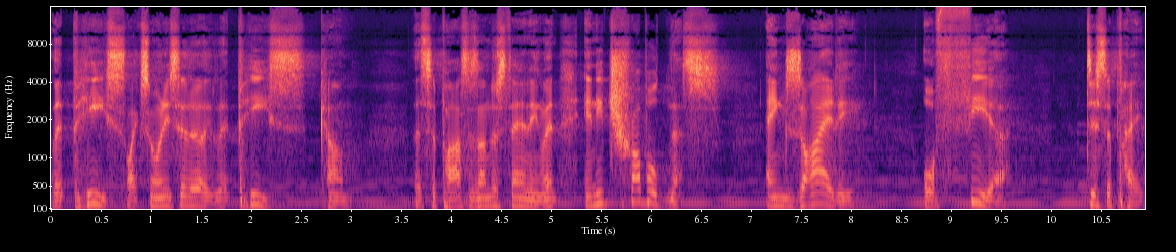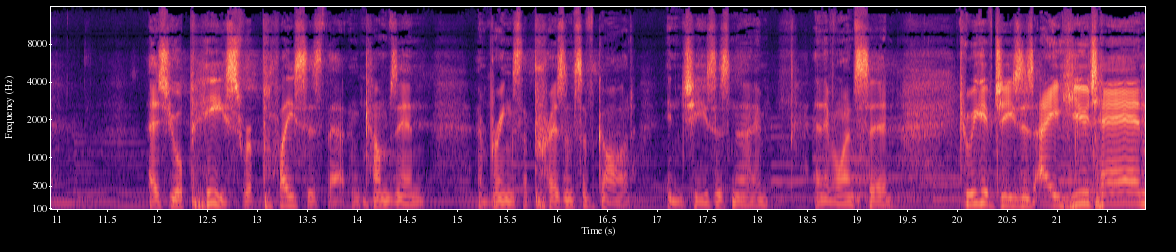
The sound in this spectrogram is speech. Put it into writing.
Let peace, like somebody said earlier, let peace come that surpasses understanding. Let any troubledness, anxiety, or fear dissipate as your peace replaces that and comes in and brings the presence of God in Jesus' name. And everyone said, Can we give Jesus a huge hand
